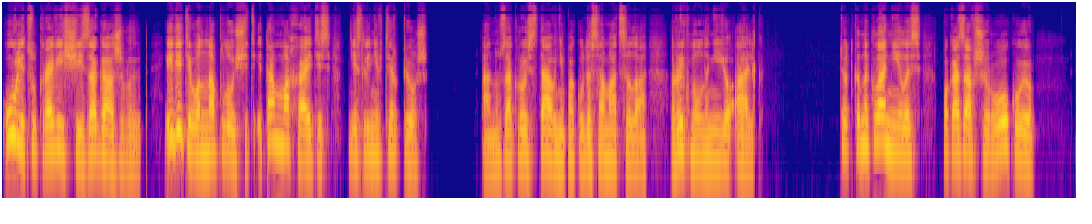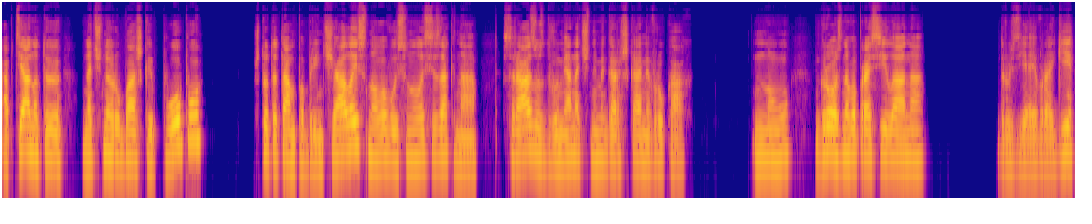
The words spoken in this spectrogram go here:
улицу кровищей загаживают. Идите вон на площадь и там махайтесь, если не втерпешь. «А ну, закрой ставни, покуда сама цела!» — рыкнул на нее Альк. Тетка наклонилась, показав широкую, обтянутую ночной рубашкой попу, что-то там побренчала и снова высунулась из окна, сразу с двумя ночными горшками в руках. «Ну, — грозно вопросила она. Друзья и враги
